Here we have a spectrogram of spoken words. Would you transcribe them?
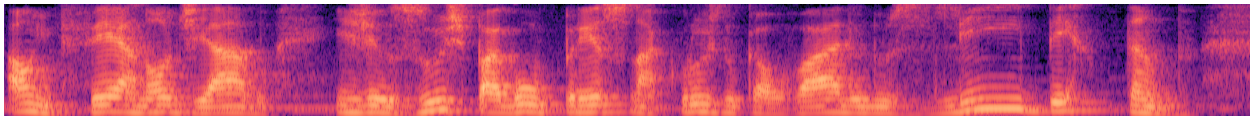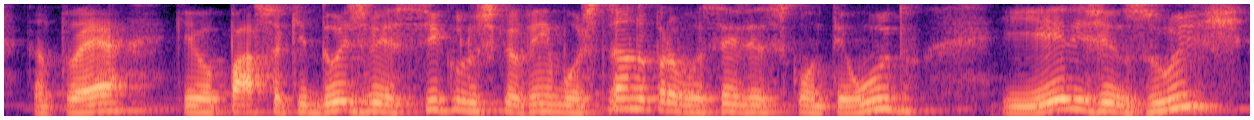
ao inferno, ao diabo. E Jesus pagou o preço na cruz do Calvário, nos libertando. Tanto é que eu passo aqui dois versículos que eu venho mostrando para vocês esse conteúdo. E ele, Jesus,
